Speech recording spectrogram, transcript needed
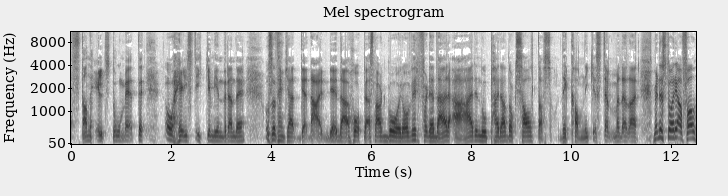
avstand, helst to meter. Og helst ikke mindre enn det. Og så tenker jeg det der, det der håper jeg snart går over, for det der er noe paradoksalt. altså. Det kan ikke stemme, det der. Men det står iallfall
